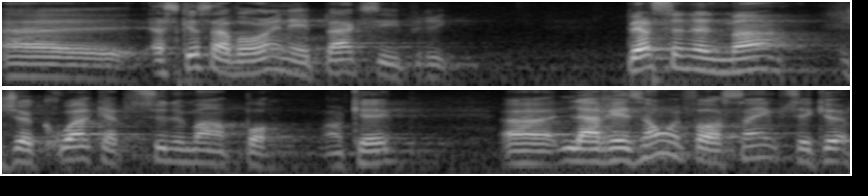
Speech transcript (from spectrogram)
euh, est-ce que ça va avoir un impact les prix? Personnellement, je crois qu'absolument pas. OK? la raison est fort simple, c'est que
